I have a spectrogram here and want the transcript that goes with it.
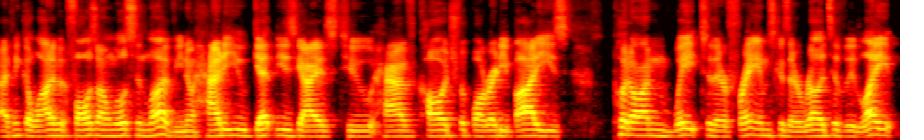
I think a lot of it falls on Wilson Love. You know, how do you get these guys to have college football ready bodies, put on weight to their frames because they're relatively light,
